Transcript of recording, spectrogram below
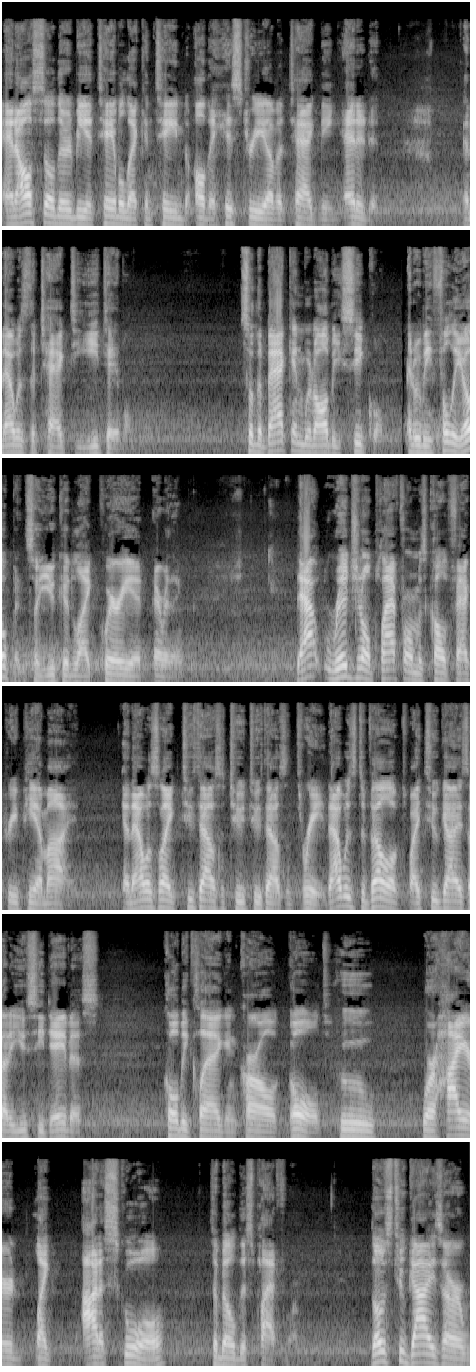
And also there'd be a table that contained all the history of a tag being edited. And that was the tag TE table. So the backend would all be SQL. It would be fully open, so you could like query it and everything. That original platform was called Factory PMI. And that was like 2002, 2003. That was developed by two guys out of UC Davis, Colby Clegg and Carl Gould, who were hired like out of school to build this platform. Those two guys are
